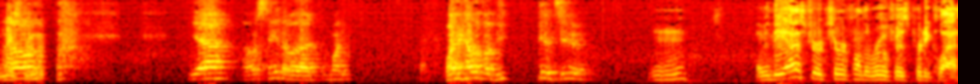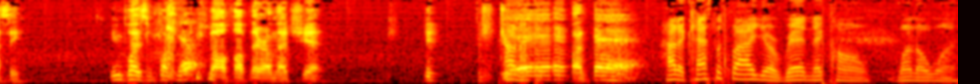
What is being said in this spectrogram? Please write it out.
nice Um, room. Yeah, I was thinking about that one. One hell of a view too. hmm I mean, the AstroTurf on the roof is pretty classy. You can play some fucking Yeah. golf up there on that shit. Sure. Yeah, yeah. How to classify your redneck home 101.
